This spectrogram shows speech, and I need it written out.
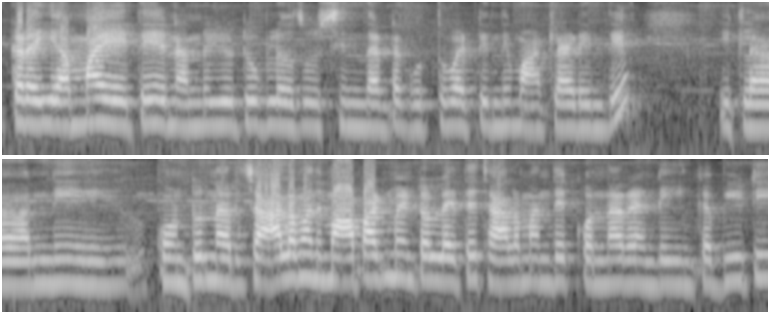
ఇక్కడ ఈ అమ్మాయి అయితే నన్ను యూట్యూబ్లో చూసిందంట గుర్తుపట్టింది మాట్లాడింది. ఇట్లా అన్నీ కొంటున్నారు. చాలామంది మా అపార్ట్మెంట్ వాళ్ళు అయితే చాలామంది కొన్నారండి. ఇంకా బ్యూటీ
